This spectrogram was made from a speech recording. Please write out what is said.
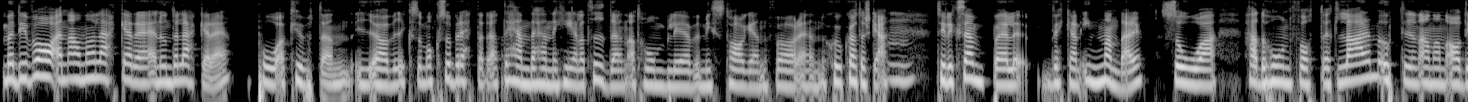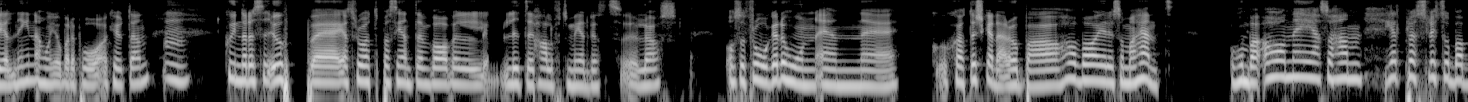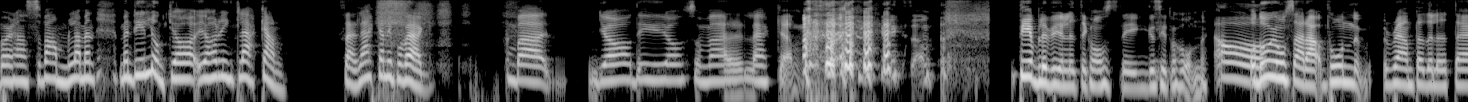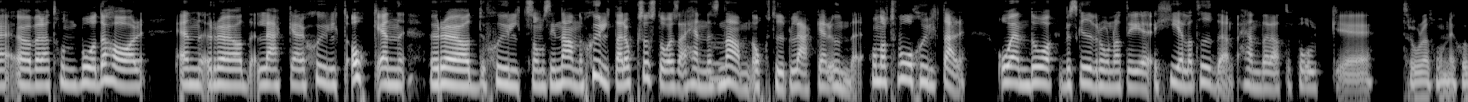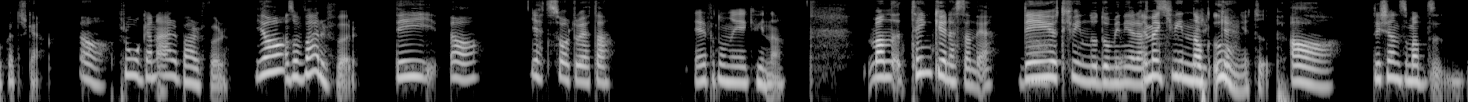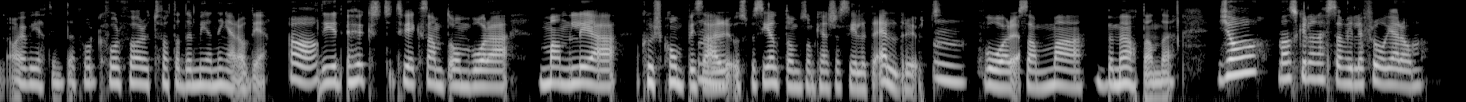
Men det var en annan läkare, en underläkare på akuten i Övik som också berättade att det hände henne hela tiden att hon blev misstagen för en sjuksköterska. Mm. Till exempel veckan innan där så hade hon fått ett larm upp till en annan avdelning när hon jobbade på akuten. Mm. Skyndade sig upp, eh, jag tror att patienten var väl lite halvt medvetslös. Och så frågade hon en eh, sköterska där och bara "Jaha, vad är det som har hänt? Och hon bara ah nej alltså han, helt plötsligt så bara började han svamla men, men det är lugnt jag, jag har ringt läkaren. Så här, läkaren är på väg. Hon bara ja det är jag som är läkaren. liksom. Det blev ju en lite konstig situation. Ja. Och då är hon så här, hon rantade lite över att hon både har en röd läkarskylt och en röd skylt som sin namnskylt där det också står så här, hennes Mm. namn och typ läkare under. Hon har två skyltar och ändå beskriver hon att det hela tiden händer att folk eh, tror att hon är sjuksköterska. ja. Frågan är varför? ja, Alltså varför? det är ja, jättesvårt att veta. Är det för att hon är kvinna? Man tänker ju nästan det. Det är Ja. ju ett kvinnodominerat Ja men kvinna och yrke. ung typ. Ja. Det känns som att, ja jag vet inte, folk får förutfattade meningar av det. Ja. Det är högst tveksamt om våra manliga kurskompisar, Mm. och speciellt de som kanske ser lite äldre ut, Mm. får samma bemötande. Ja, man skulle nästan vilja fråga dem.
